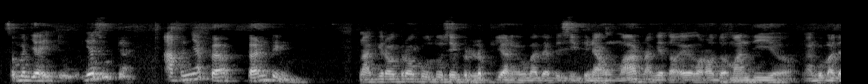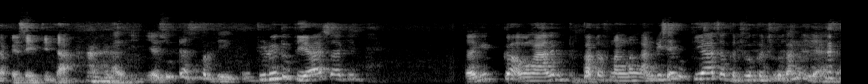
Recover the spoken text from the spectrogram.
Semenjak itu ya sudah, akhirnya banding. Nah kira-kira kultusnya berlebihan nggak pada Sayyidina Umar, nah kita eh untuk mandi ya nggak Sayyidina Ali. Ya sudah seperti itu. Dulu itu biasa gitu. Saya gak mau ngalim dekat terus nang nang di itu biasa kecil-kecil kan biasa.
